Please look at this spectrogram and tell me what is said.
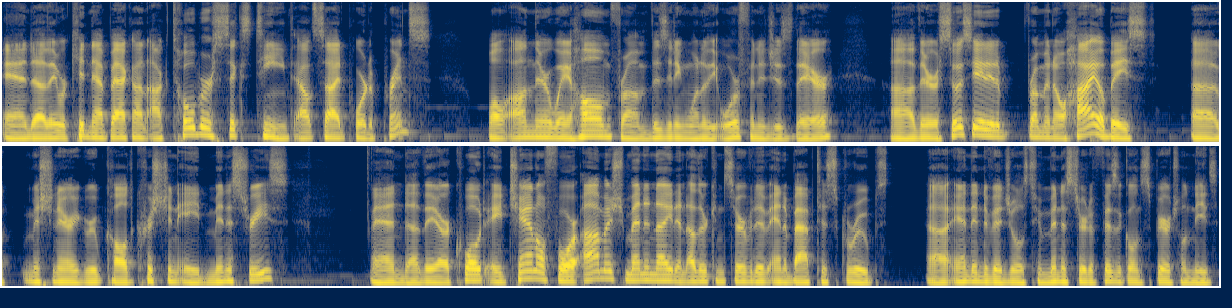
And uh, they were kidnapped back on October 16th outside Port au Prince while on their way home from visiting one of the orphanages there. Uh, they're associated from an Ohio based uh, missionary group called Christian Aid Ministries. And uh, they are, quote, a channel for Amish, Mennonite, and other conservative Anabaptist groups uh, and individuals to minister to physical and spiritual needs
